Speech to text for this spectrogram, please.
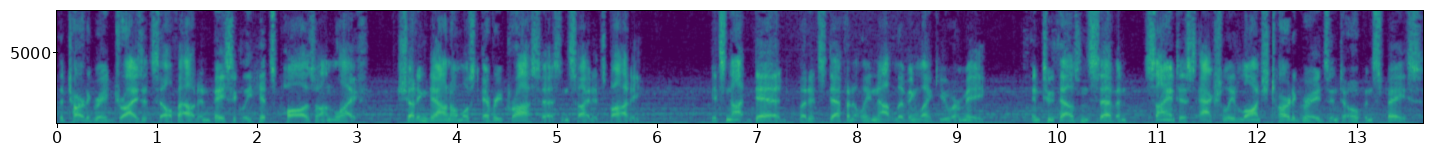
the tardigrade dries itself out and basically hits pause on life, shutting down almost every process inside its body. It's not dead, but it's definitely not living like you or me. In 2007, scientists actually launched tardigrades into open space.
